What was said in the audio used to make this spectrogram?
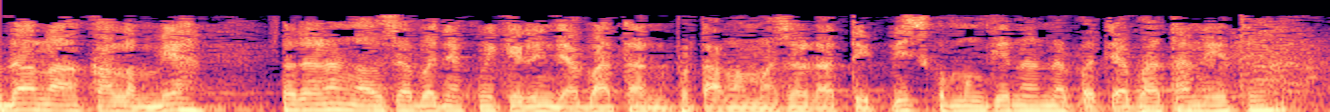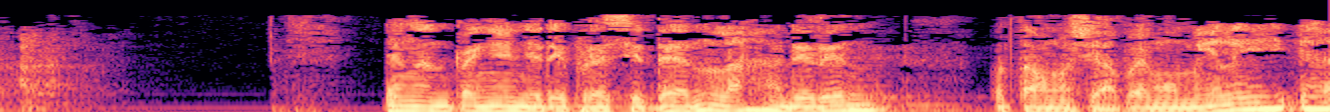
udahlah kalem ya saudara nggak usah banyak mikirin jabatan pertama saudara tipis kemungkinan dapat jabatan itu. Jangan pengen jadi presiden lah hadirin. Pertama siapa yang mau milih? Ya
